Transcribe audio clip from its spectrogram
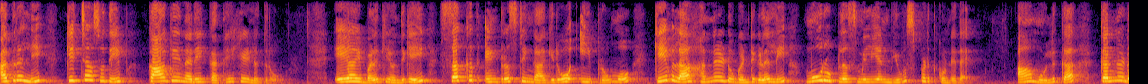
ಅದರಲ್ಲಿ ಕಿಚ್ಚ ಸುದೀಪ್ ಕಾಗೆ ನರಿ ಕಥೆ ಹೇಳಿದ್ರು. ಎಐ ಬಳಕೆಯೊಂದಿಗೆ ಸಖತ್ ಇಂಟ್ರೆಸ್ಟಿಂಗ್ ಆಗಿರೋ ಈ ಪ್ರೊಮೋ ಕೇವಲ ಹನ್ನೆರಡು ಗಂಟೆಗಳಲ್ಲಿ ಮೂರು ಪ್ಲಸ್ ಮಿಲಿಯನ್ ವ್ಯೂಸ್ ಪಡೆದುಕೊಂಡಿದೆ. ಆ ಮೂಲಕ ಕನ್ನಡ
